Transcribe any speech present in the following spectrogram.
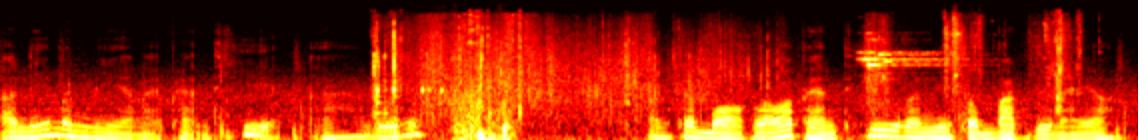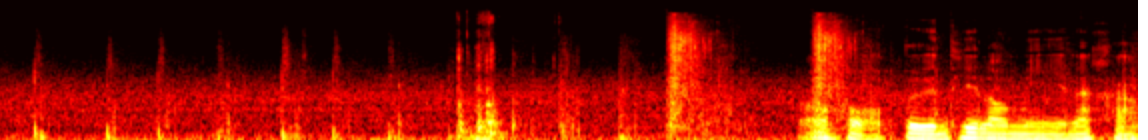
อันนี้มันมีอะไรแผนที่อะอะดูนี่มันจะบอกเราว่าแผนที่มันมีสมบัติอยู่ไหนอะ โอ้โหปืนที่เรามีนะครับ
